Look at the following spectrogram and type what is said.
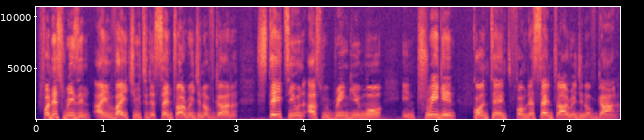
For this reason, I invite you to the Central region of Ghana. Stay tuned as we bring you more intriguing content from the Central region of Ghana.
